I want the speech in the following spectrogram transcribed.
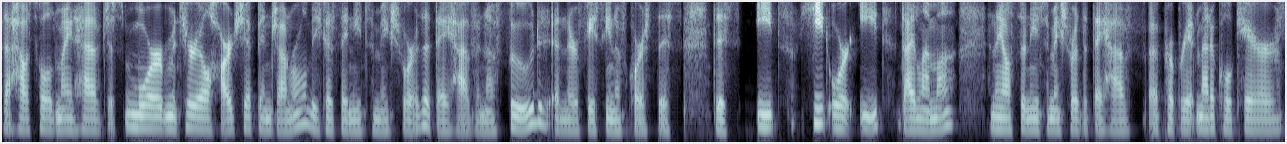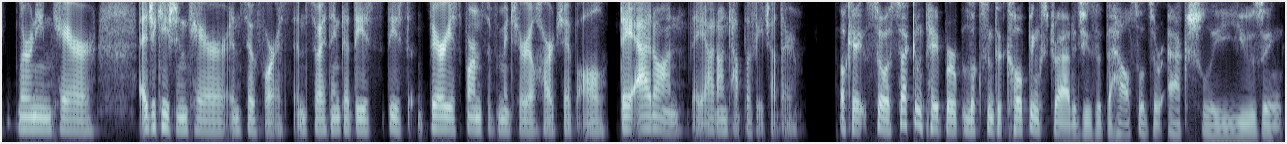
The household might have just more material hardship in general because they need to make sure that they have enough food and they're facing of course this this eat heat or eat dilemma and they also need to make sure that they have appropriate medical care, learning care, education care and so forth. And so I think that these these various forms of material hardship all they add on, they add on top of each other. Okay, so a second paper looks into coping strategies that the households are actually using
